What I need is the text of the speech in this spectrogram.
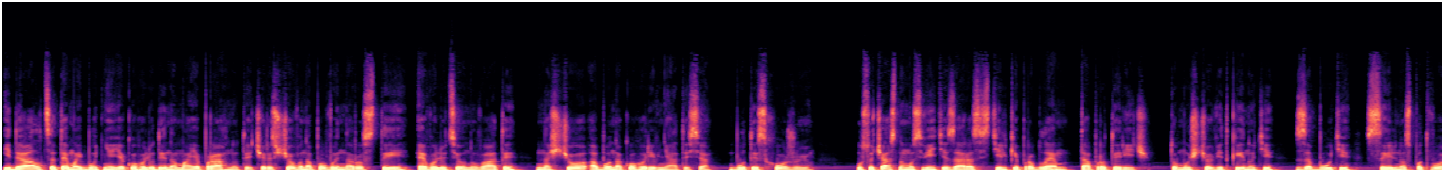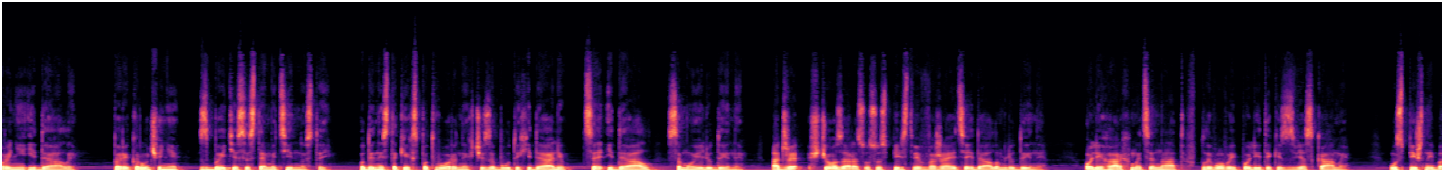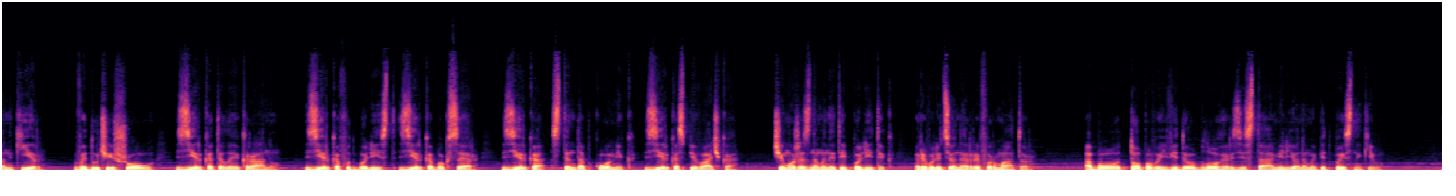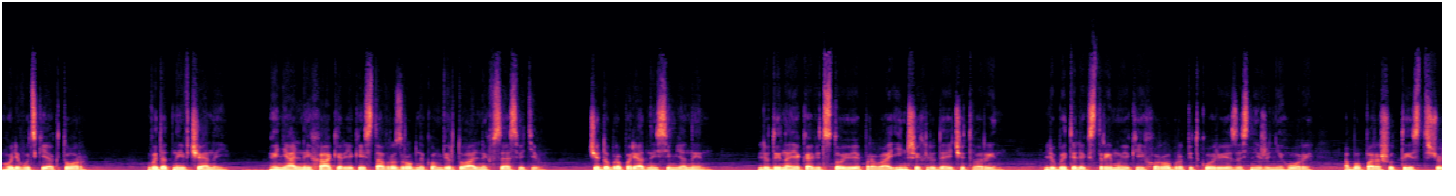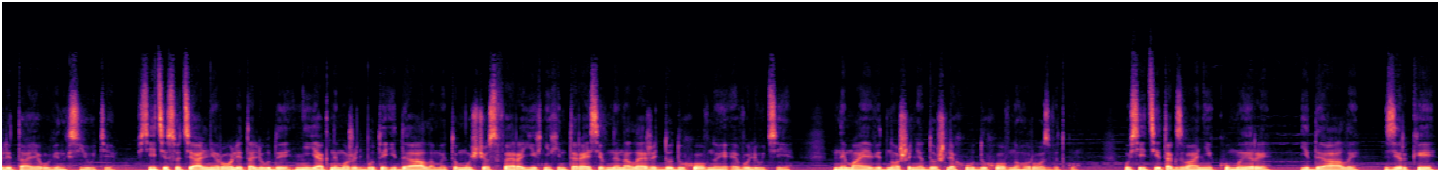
Ідеал це те майбутнє, якого людина має прагнути, через що вона повинна рости, еволюціонувати, на що або на кого рівнятися, бути схожою. У сучасному світі зараз стільки проблем та протиріч, тому що відкинуті, забуті, сильно спотворені ідеали, перекручені, збиті системи цінностей. Один із таких спотворених чи забутих ідеалів це ідеал самої людини. Адже що зараз у суспільстві вважається ідеалом людини? Олігарх, меценат, впливовий політик із зв'язками, успішний банкір, ведучий шоу, зірка телеекрану, зірка футболіст, зірка боксер, зірка стендап-комік, зірка співачка, чи може знаменитий політик, революціонер-реформатор, або топовий відеоблогер зі 100 мільйонами підписників, голівудський актор, видатний вчений, геніальний хакер, який став розробником віртуальних всесвітів, чи добропорядний сім'янин, людина, яка відстоює права інших людей чи тварин, любитель екстриму, який хоробро підкорює засніжені гори, або парашутист, що літає у Вінгсюті. Всі ці соціальні ролі та люди ніяк не можуть бути ідеалами, тому що сфера їхніх інтересів не належить до духовної еволюції, не має відношення до шляху духовного розвитку. Усі ці так звані кумири, ідеали, зірки,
